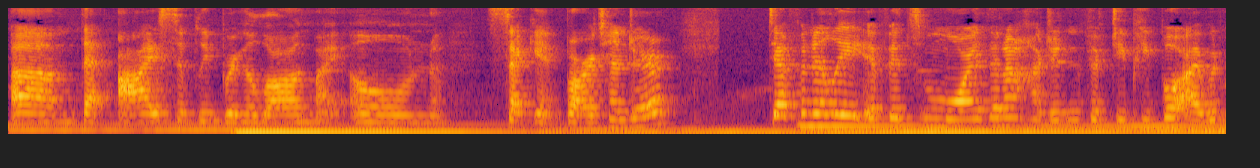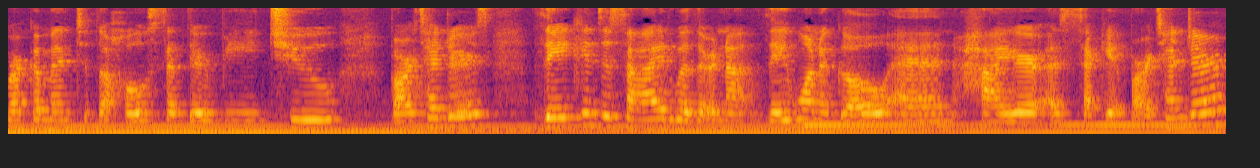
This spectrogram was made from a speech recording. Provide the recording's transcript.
um, that I simply bring along my own second bartender. Definitely, if it's more than 150 people, I would recommend to the host that there be two bartenders. They can decide whether or not they want to go and hire a second bartender.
